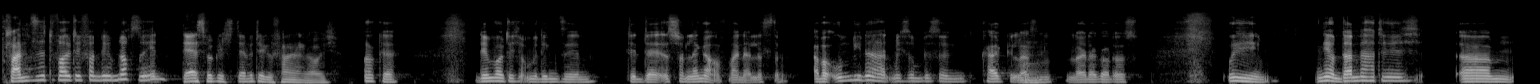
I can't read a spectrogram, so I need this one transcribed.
Transit wollte ich von dem noch sehen. Der ist wirklich, der wird dir gefallen, glaube ich. Okay. Den wollte ich unbedingt sehen. Den, der ist schon länger auf meiner Liste. Aber Undine hat mich so ein bisschen kalt gelassen, leider Gottes. Ui. Ja, und dann hatte ich, ähm,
